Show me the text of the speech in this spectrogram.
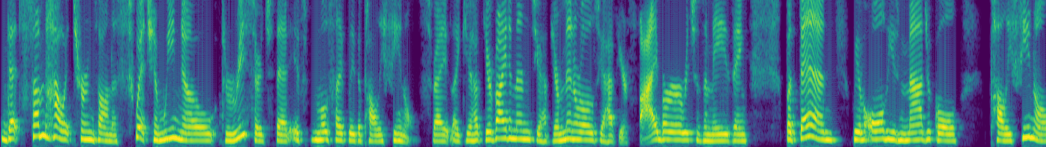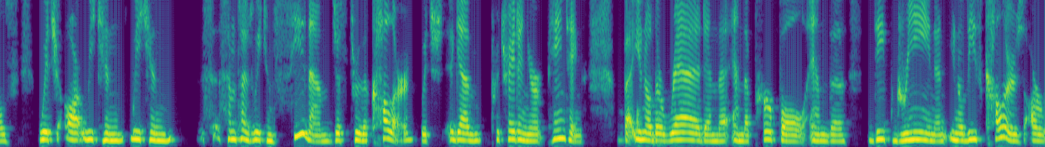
that somehow it turns on a switch. And we know through research that it's most likely the polyphenols, right? Like you have your vitamins, you have your minerals, you have your fiber, which is amazing. But then we have all these magical polyphenols, which are, we can, we can, sometimes we can see them just through the color, which again, portrayed in your paintings. But, you know, the red and the, and the purple and the deep green and, you know, these colors are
